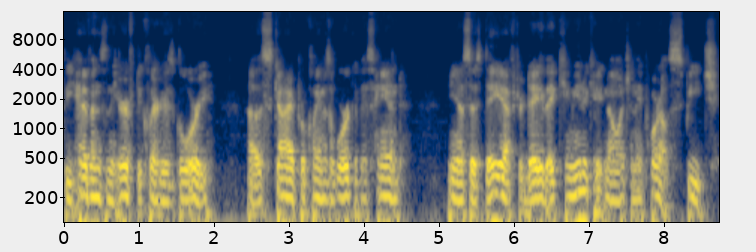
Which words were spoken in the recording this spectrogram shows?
the heavens and the earth declare his glory. Uh, the sky proclaims the work of his hand. You know, it says day after day they communicate knowledge and they pour out speech.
